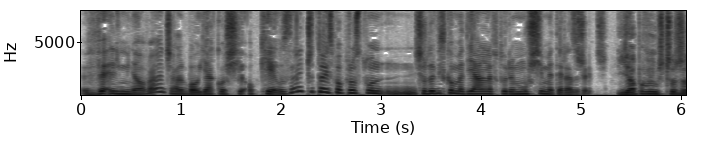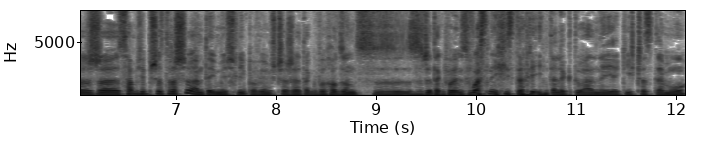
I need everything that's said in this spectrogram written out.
wyeliminować albo jakoś je okiełznać, czy to jest po prostu środowisko medialne, w którym musimy teraz żyć? Ja powiem szczerze, że sam się przestraszyłem tej myśli, powiem szczerze, tak wychodząc, z, że tak powiem, z własnej historii intelektualnej jakiś czas temu,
